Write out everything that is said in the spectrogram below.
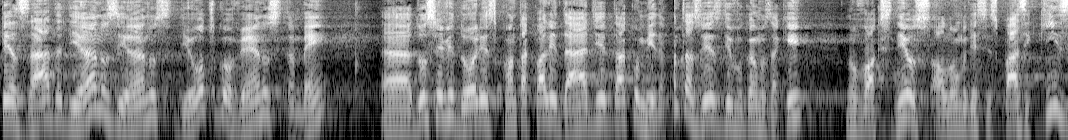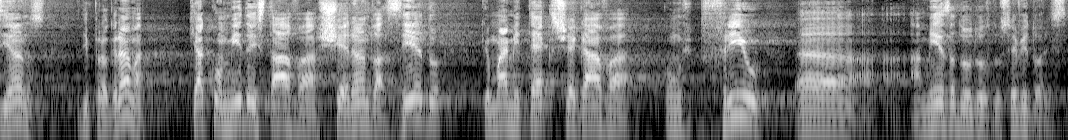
pesada, de anos e anos, de outros governos também, uh, dos servidores quanto à qualidade da comida. Quantas vezes divulgamos aqui no Vox News, ao longo desses quase 15 anos de programa, que a comida estava cheirando azedo, que o marmitex chegava com frio uh, à mesa do, do, dos servidores.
